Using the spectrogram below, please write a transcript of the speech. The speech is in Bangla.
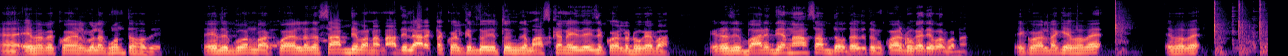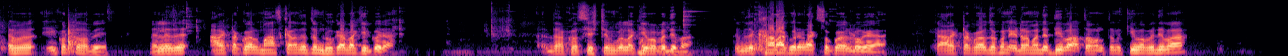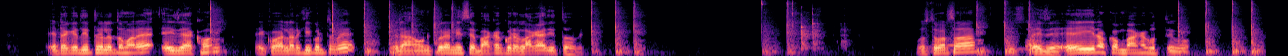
হ্যাঁ এভাবে কয়েলগুলা গুনতে হবে। এই যে গুনবা কয়েলটা যে চাপ দিবা না না দিলে আরেকটা কয়েল কিন্তু ওই যে তুমি যে মাঝখানে এই যে- কয়েলটা ঢুকাইবা এটা যদি বাড়ি দিয়ে না চাপ দাও তাহলে তুমি কয়েল ঢুকাইতে পারবে না। এই কয়েলটাকে এভাবে এভাবে এভাবে ই করতে হবে। নাহলে যে আরেকটা কয়েল মাঝখানে যে তুমি ঢুকাইবা কি করে দেখো সিস্টেমগুলা কীভাবে দিবা? তুমি যে খাড়া করে রাখছো কয়েল ঢুকাইয়া। তা আরেকটা কয়েল যখন এটার মধ্যে দিবা, তখন তুমি কীভাবে দিবা? এটাকে দিতে হলে তোমার এই যে এখন এই কয়েলটা কি করতে হবে? রাউন্ড করে নিচে বাঁকা করে লাগাই দিতে হবে। বুঝতে পারছ? এই যে এই রকম বাঁকা করতে হবে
